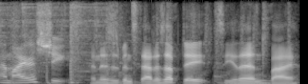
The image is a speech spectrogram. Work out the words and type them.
I'm Iris Hsu. and this has been Status Update. See you then. Bye.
